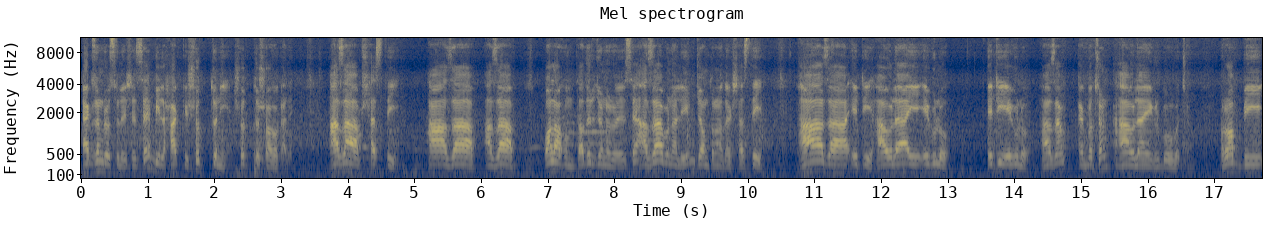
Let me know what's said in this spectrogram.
একজন রসুল এসেছে, বিল হাককে, সত্য নিয়ে, সত্য সহকারে। আজাব শাস্তি। আজাব আজাব ওলাহুম তাদের জন্য রয়েছে আজাব আলিম, যন্ত্রণাদায়ক শাস্তি। হাজা এটি হাউলাই এগুলো। এটি, এগুলো। হাজা এক বচন হাউলাই এগুলো বহু বচন। রব্বি,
